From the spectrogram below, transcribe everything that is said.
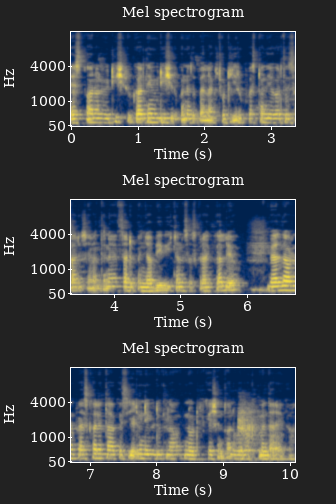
इस तो वीडियो शुरू करते हैं वीडियो शुरू करने तो पहले एक छोटी जी रिक्वेस्ट होती है अगर तुम सारे चैनल ते नए साढ़े पंजाबी भी चैनल सब्सक्राइब कर लियो बेल का बटन प्रेस कर लियो ताकि ਜਿਹੜੀ ਨਵੀਂ ਵੀਡੀਓ ਬਣਾਉਂ ਨੋਟੀਫਿਕੇਸ਼ਨ ਤੁਹਾਨੂੰ ਬਰ ਵਕਤ ਮਿਲਦਾ ਰਹੇਗਾ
